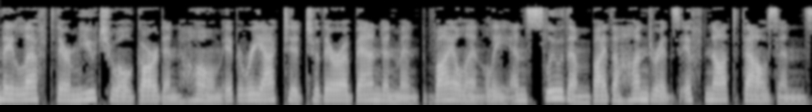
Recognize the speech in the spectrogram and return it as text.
they left their mutual garden home it reacted to their abandonment violently and slew them by the hundreds if not thousands.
